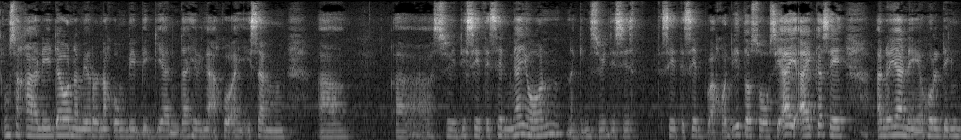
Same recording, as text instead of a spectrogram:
kung sakali daw na meron akong bibigyan dahil nga ako ay isang ah, ah, Swedish citizen ngayon, naging Swedish citizen po ako dito. So si Ai Ai kasi ano yan eh holding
